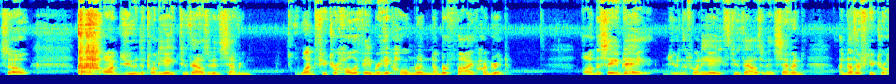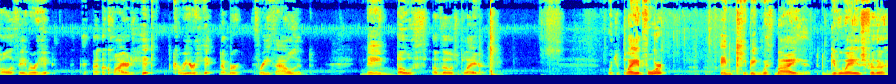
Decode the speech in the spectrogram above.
So, on June the 28th, 2007, one future Hall of Famer hit home run number 500. On the same day, June the 28th, 2007, another future Hall of Famer hit uh, acquired hit career hit number 3000. Name both of those players. What you playing for? In keeping with my giveaways for the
